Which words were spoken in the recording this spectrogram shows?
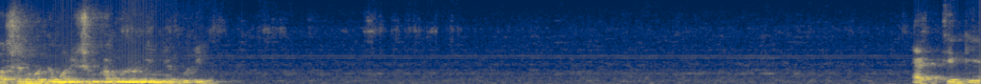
দশের মধ্যে মৌলিক সংখ্যাগুলো নির্ণয় করি। এক থেকে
